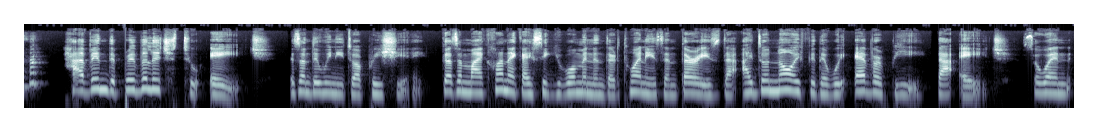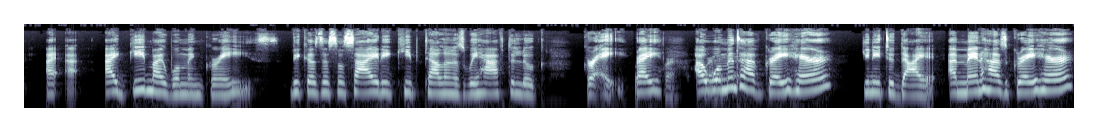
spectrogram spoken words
Having the privilege to age is something we need to appreciate. Because in my clinic, I see women in their 20s and 30s that I don't know if they will ever be that age. So when I, I, I give my women grace because the society keep telling us we have to look gray, right? right a right. woman have gray hair, you need to dye it. A man has gray hair,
